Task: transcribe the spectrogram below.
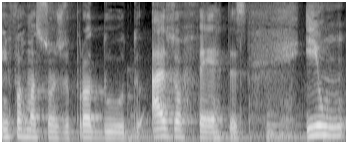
informações do produto, as ofertas e um,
